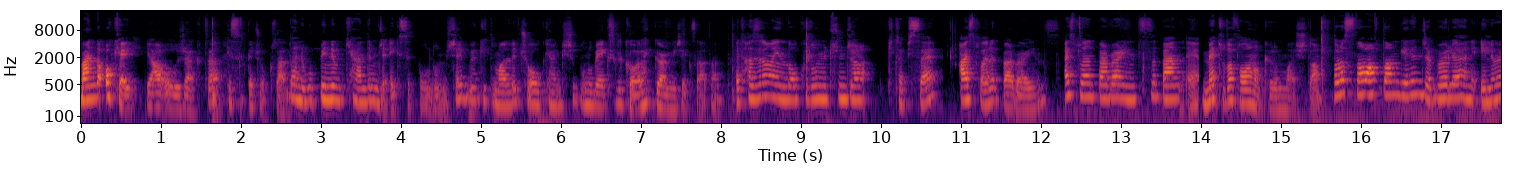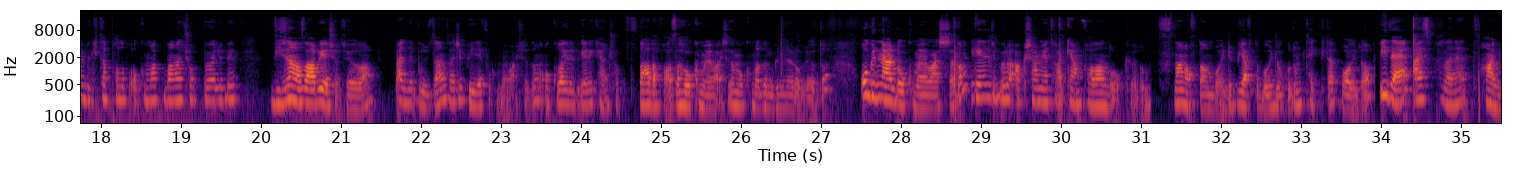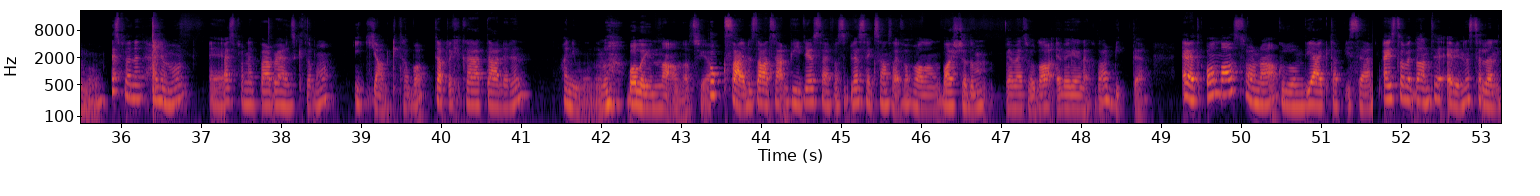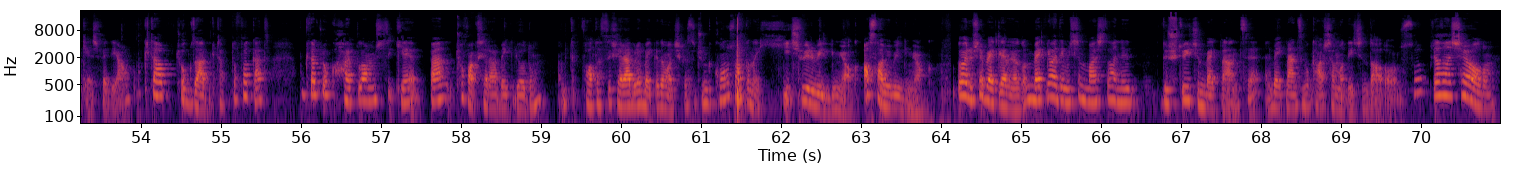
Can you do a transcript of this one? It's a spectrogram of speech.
ben de okey ya olacaktı. Kesinlikle çok güzeldi. Hani bu benim kendimce eksik bulduğum bir şey. Büyük ihtimalle çoğu okuyan kişi bunu bir eksiklik olarak görmeyecek zaten. Evet Haziran ayında okuduğum üçüncü kitap ise Ice Planet Barbarians. Ice Planet Barbarians'ı ben e, metroda falan okuyordum başta. Sonra sınav haftam gelince böyle hani elime bir kitap alıp okumak bana çok böyle bir vicdan azabı yaşatıyordu. Ben de bu yüzden sadece PDF okumaya başladım. Okula gidip gelirken çok daha da fazla okumaya başladım. Okumadığım günler oluyordu. O günlerde okumaya başladım. Gelince böyle akşam yatarken falan da okuyordum. Sınav haftam boyunca, bir hafta boyunca okuduğum tek kitap oydu. Bir de Ice Planet Honeymoon. Ice Planet Honeymoon, e, Ice Planet Barbarians kitabının ilk yan kitabı. Kitaptaki karakterlerin honeymoon'unu, balayını anlatıyor. Çok kısaydı zaten PDF sayfası bile 80 sayfa falan. Başladım ve metroda eve gelene kadar bitti. Evet ondan sonra okuduğum diğer kitap ise Aristo ve Dante evrenin sırlarını keşfediyor. Bu kitap çok güzel bir kitaptı fakat bu kitap çok hype'lanmıştı ki ben çok farklı şeyler bekliyordum. Bir tık fantastik şeyler bile bekledim açıkçası. Çünkü konusu hakkında hiçbir bilgim yok. Asla bir bilgim yok. Böyle bir şey beklemiyordum. Beklemediğim için başta hani düştüğü için beklenti. Hani beklentimi karşılamadığı için daha doğrusu. Biraz hani şey oldum.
